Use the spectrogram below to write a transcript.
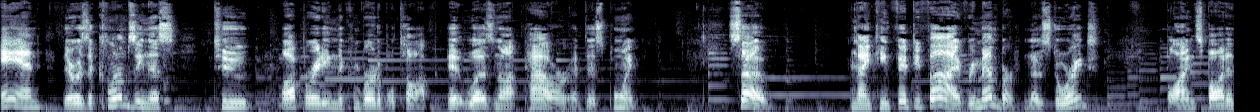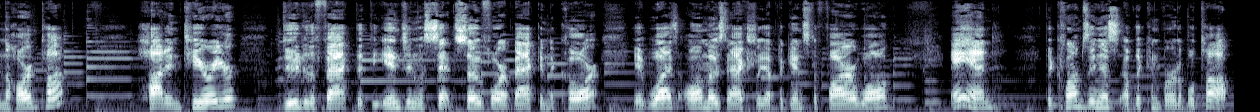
and there was a clumsiness to operating the convertible top. It was not power at this point. So, 1955, remember, no storage, blind spot in the hardtop, hot interior, due to the fact that the engine was set so far back in the car, it was almost actually up against the firewall, and the clumsiness of the convertible top.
